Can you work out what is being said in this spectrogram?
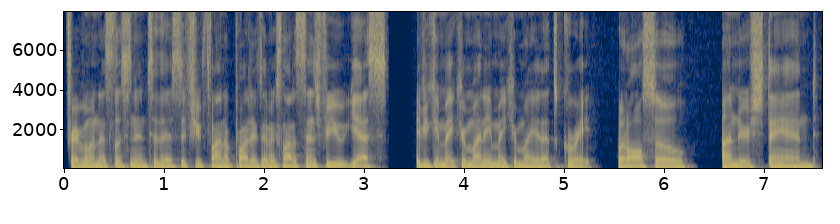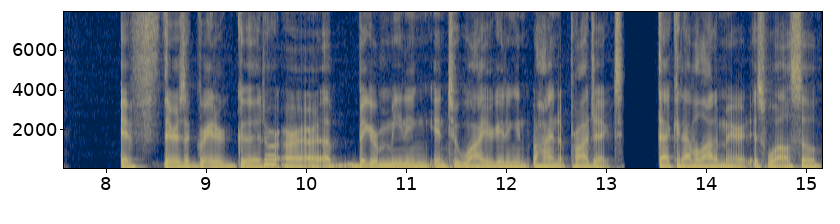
for everyone that's listening to this, if you find a project that makes a lot of sense for you, yes, if you can make your money, make your money, that's great. But also understand if there's a greater good or, or a bigger meaning into why you're getting in behind a project, that could have a lot of merit as well. So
